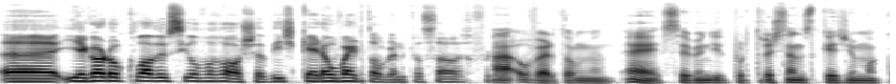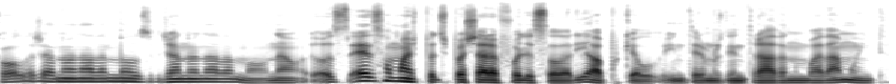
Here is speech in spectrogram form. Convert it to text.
Uh, e agora o Cláudio Silva Rocha diz que era o Vertonghen que ele estava a referir. Ah, o Vertonghen. É, ser vendido por 3 anos de queijo e uma cola já não é nada mau. Já não é nada mau. Não, é só mais para despachar a folha salarial, porque ele, em termos de entrada, não vai dar muito.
